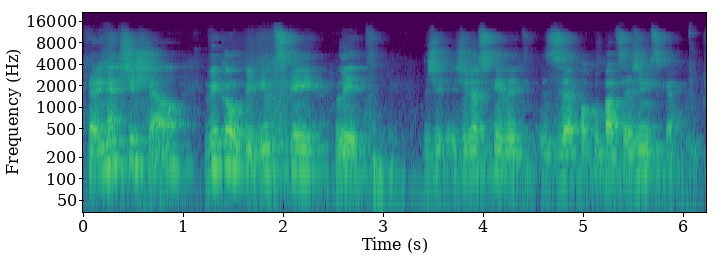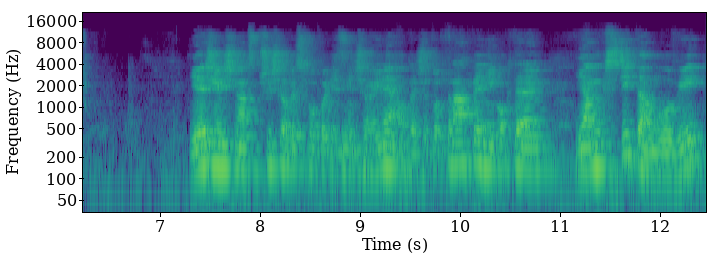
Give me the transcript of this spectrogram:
který nepřišel vykoupit judský lid, židovský lid z okupace římské. Ježíš nás přišel vysvobodit z něčeho jiného. Takže to trápení, o kterém Jan Křtitel mluví,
